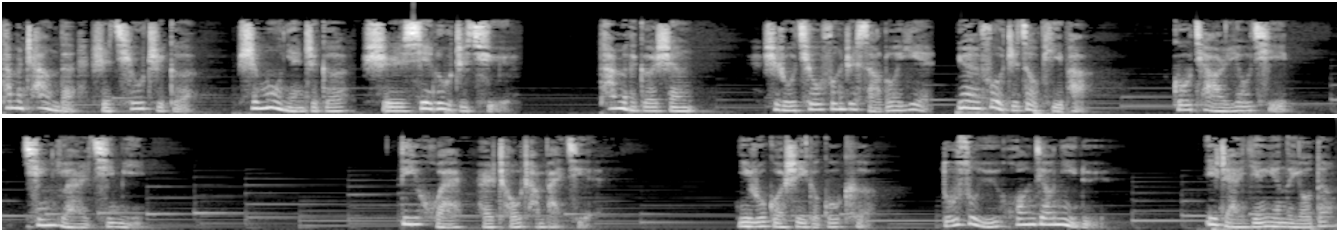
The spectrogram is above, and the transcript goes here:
他们唱的是秋之歌，是暮年之歌，是谢露之曲。他们的歌声，是如秋风之扫落叶，怨妇之奏琵琶。孤峭而幽奇，清远而凄迷，低怀而惆怅百结。你如果是一个孤客，独宿于荒郊逆旅，一盏莹莹的油灯，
